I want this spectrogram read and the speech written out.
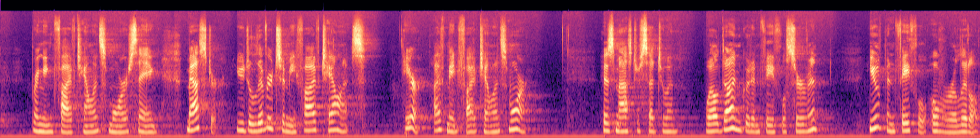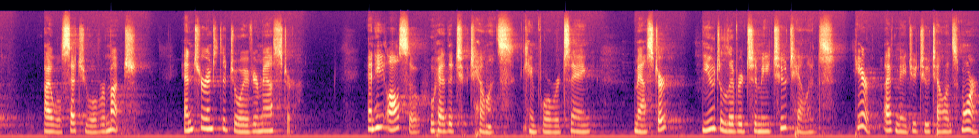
bringing five talents more, saying, Master, you delivered to me five talents. Here, I've made five talents more. His master said to him, Well done, good and faithful servant. You have been faithful over a little. I will set you over much. Enter into the joy of your master. And he also, who had the two talents, came forward, saying, Master, you delivered to me two talents. Here, I've made you two talents more.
